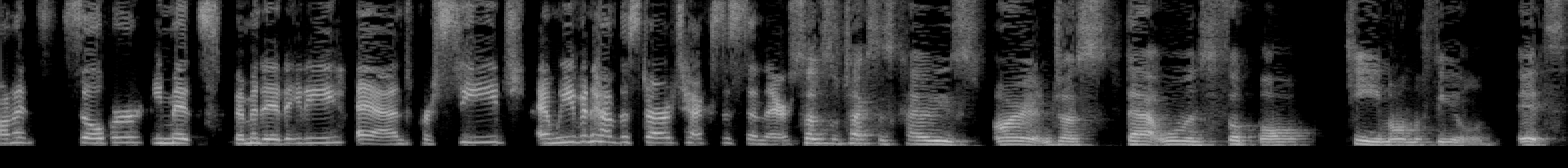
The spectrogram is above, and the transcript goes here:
bonnets. Silver emits femininity and prestige. And we even have the Star of Texas in there. Central Texas Coyotes aren't just that women's football team on the field. It's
